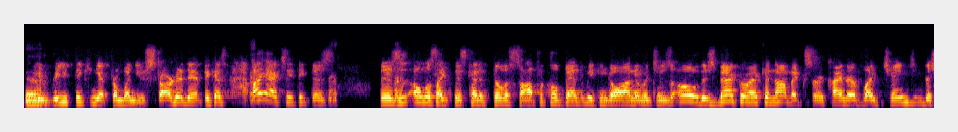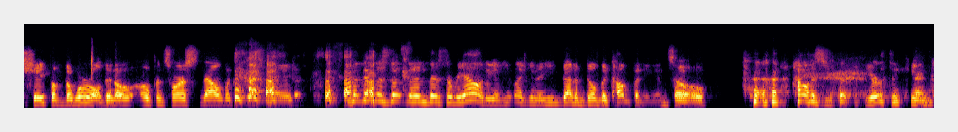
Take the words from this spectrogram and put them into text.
Yeah. you rethinking it from when you started it? Because I actually think there's there's almost like this kind of philosophical bent we can go on, and which is, oh, there's macroeconomics are kind of like changing the shape of the world, and open source now looks this way. but then there's the then there's the reality of like you know you've got to build a company, and so how is your, your thinking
